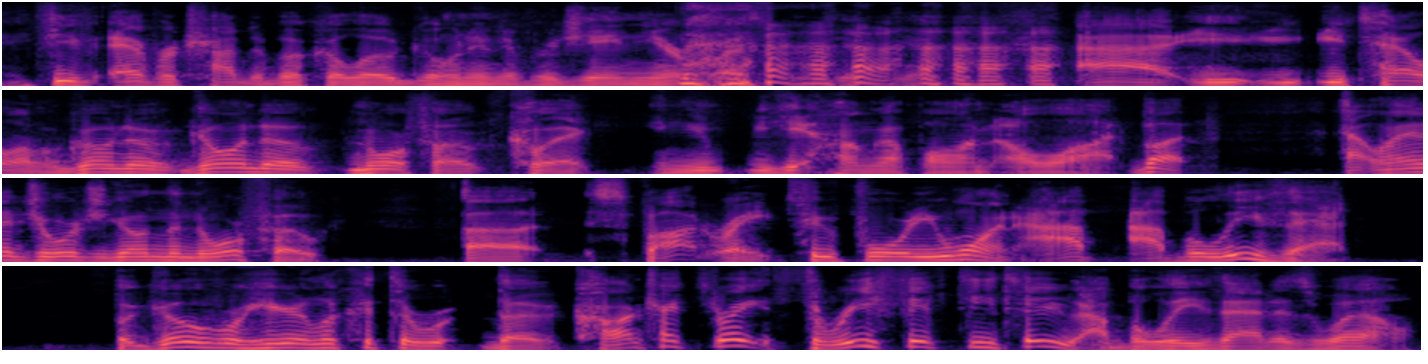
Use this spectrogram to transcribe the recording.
if you've ever tried to book a load going into Virginia or West Virginia, uh, you, you, tell them going to going to Norfolk, click, and you, you get hung up on a lot. But Atlanta, Georgia, going to Norfolk, uh, spot rate 241. I, I believe that. But go over here and look at the the contract rate 352. I believe that as well.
